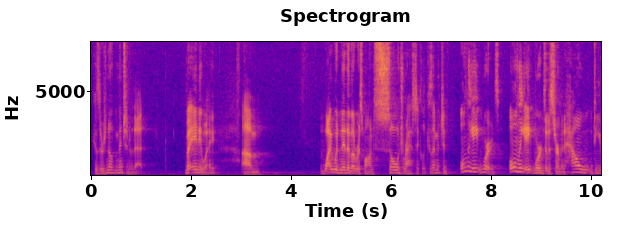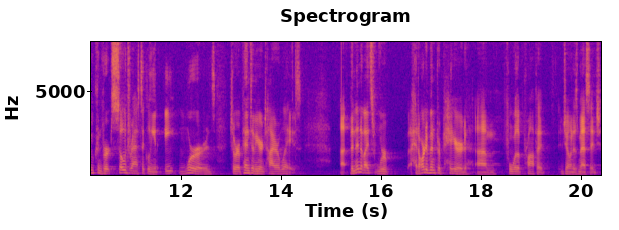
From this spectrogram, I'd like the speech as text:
because there's no mention of that. But anyway, um, why would Nineveh respond so drastically? Because I mentioned only eight words, only eight words of a sermon. How do you convert so drastically in eight words to repent of your entire ways? Uh, the Ninevites were, had already been prepared um, for the prophet Jonah's message.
